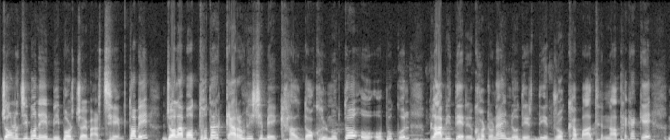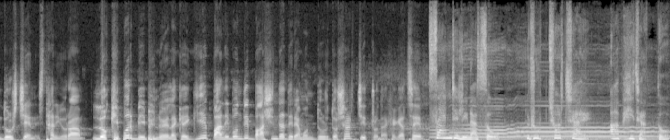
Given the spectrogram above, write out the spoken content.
জনজীবনে বিপর্যয় বাড়ছে। তবে জলাবদ্ধতার হিসেবে খাল দখলমুক্ত ও উপকূল প্লাবিতের ঘটনায় নদীর তীর রক্ষা বাঁধ না থাকাকে দুষছেন স্থানীয়রা। লক্ষ্মীপুর বিভিন্ন এলাকায় গিয়ে পানিবন্দী বাসিন্দাদের এমন দুর্দশার চিত্র দেখা গেছে। স্যান্ডেলিনা সো রূপচর্চায় আভিজাত্য।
